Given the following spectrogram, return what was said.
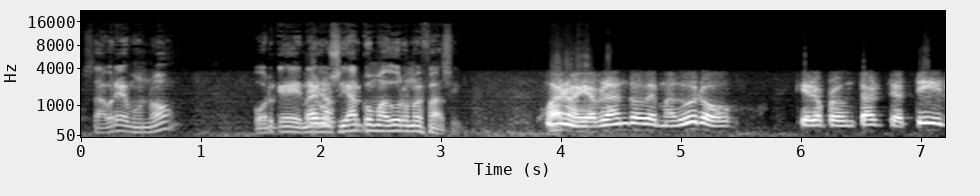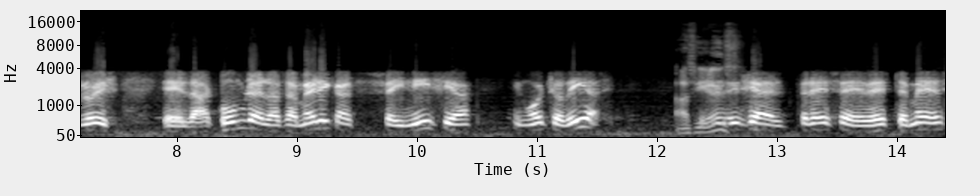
Sabremos, ¿no? Porque negociar con Maduro no es fácil. Bueno, y hablando de Maduro, quiero preguntarte a ti, Luis, eh, la cumbre de las Américas se inicia en ocho días. Así es. Se inicia el 13 de este mes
